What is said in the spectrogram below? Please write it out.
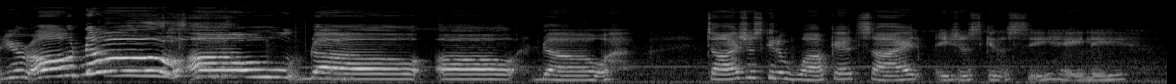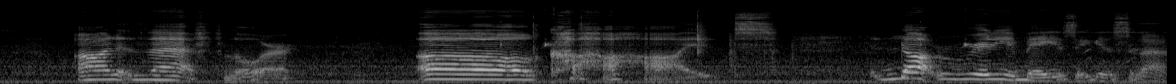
You're, oh no! Oh no! Oh no! Dai's just gonna walk outside. He's just gonna see Haley on the floor. Oh God! Not really amazing, is that?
